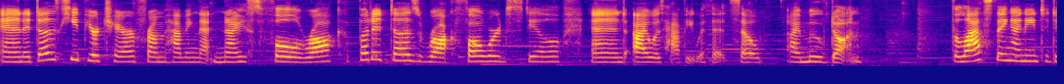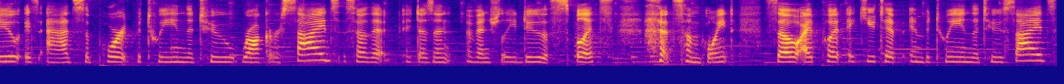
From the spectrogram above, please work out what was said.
and it does keep your chair from having that nice full rock, but it does rock forward still, and I was happy with it, so I moved on. The last thing I need to do is add support between the two rocker sides so that it doesn't eventually do the splits at some point. So I put a q-tip in between the two sides,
